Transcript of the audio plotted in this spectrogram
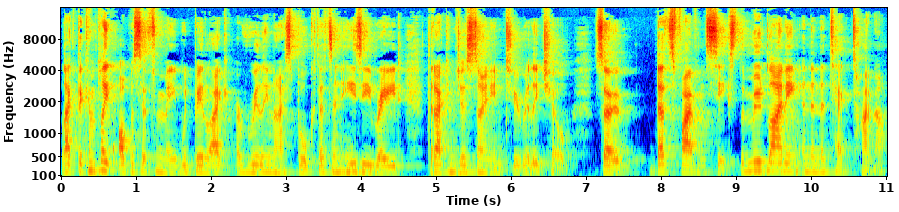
Like the complete opposite for me would be like a really nice book that's an easy read that I can just zone into, really chill. So, that's five and six the mood lighting and then the tech timeout.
